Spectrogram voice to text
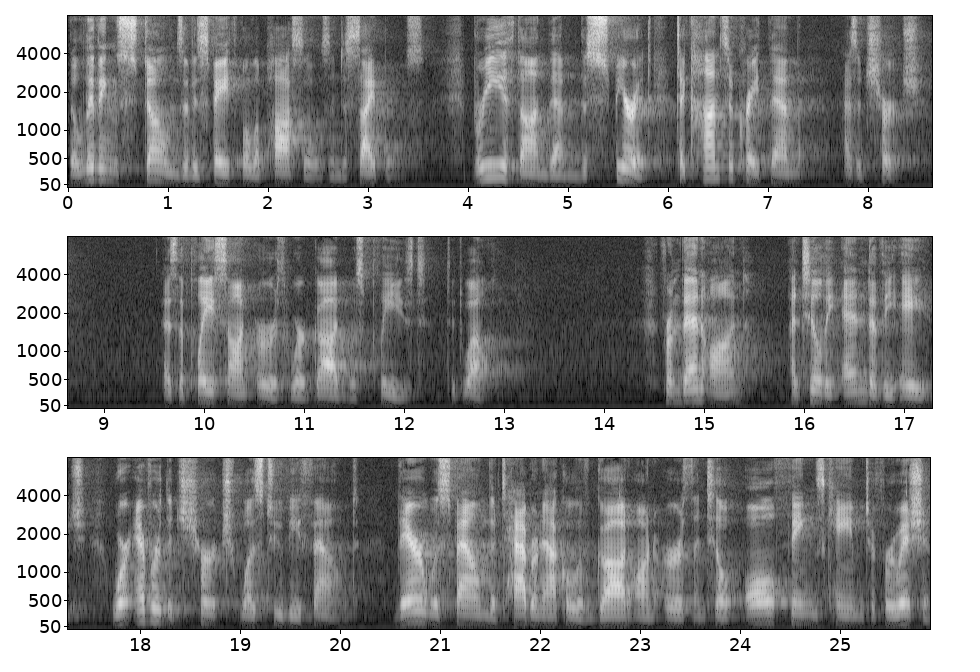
the living stones of his faithful apostles and disciples, breathed on them the Spirit to consecrate them as a church, as the place on earth where God was pleased to dwell. From then on until the end of the age, wherever the church was to be found, there was found the tabernacle of God on earth until all things came to fruition.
